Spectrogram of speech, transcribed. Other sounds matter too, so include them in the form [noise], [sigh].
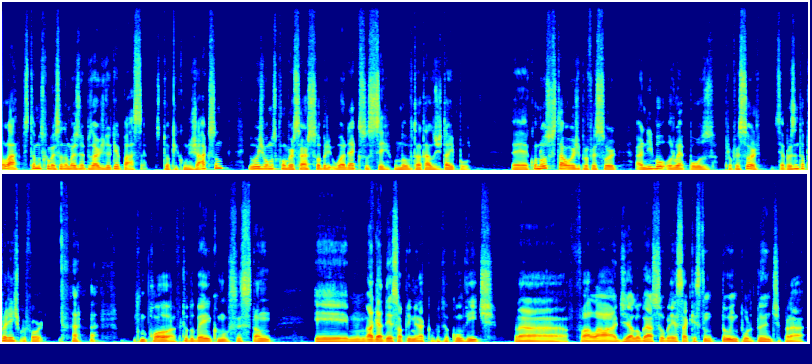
Olá, estamos começando mais um episódio do Que Passa. Estou aqui com Jackson e hoje vamos conversar sobre o Anexo C, o novo Tratado de Itaipu. É, conosco está hoje o professor Aníbal Orué Pouso. Professor, se apresenta para a gente, por favor. [laughs] Olá, tudo bem? Como vocês estão? E, agradeço a primeira o convite para falar, dialogar sobre essa questão tão importante para para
